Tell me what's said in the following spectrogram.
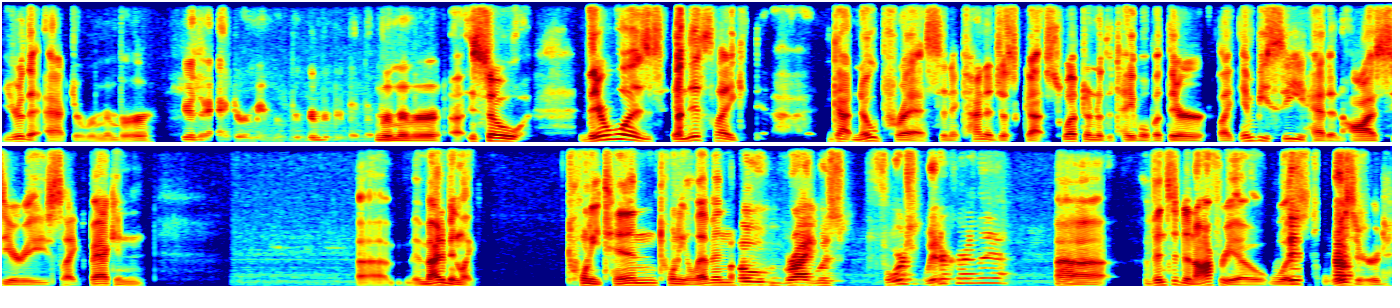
you're the actor, remember? you're the actor. Remember? remember. Uh, so there was, and this like got no press, and it kind of just got swept under the table. But there, like NBC had an Oz series, like back in, uh, it might have been like 2010, 2011. Oh, right. Was Forest Whitaker in that? Uh, Vincent D'Onofrio was This- wizard, and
